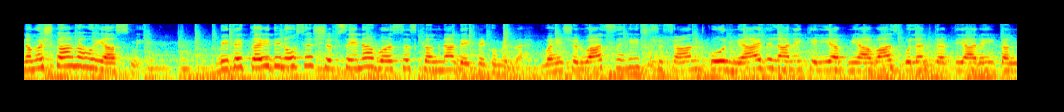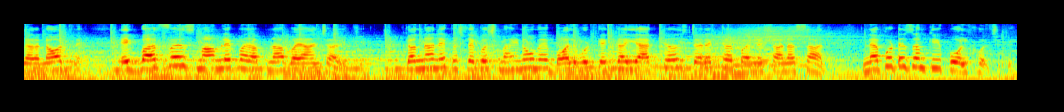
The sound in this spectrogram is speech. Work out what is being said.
नमस्कार, मैं हूँ यास्मी बीते कई दिनों से शिवसेना वर्सेस कंगना देखने को मिल रहा है। वहीं शुरुआत से ही सुशांत को न्याय दिलाने के लिए अपनी आवाज़ बुलंद करती आ रही कंगना रनौत ने एक बार फिर इस मामले पर अपना बयान जारी किया। कंगना ने पिछले कुछ महीनों में बॉलीवुड के कई एक्टर्स, डायरेक्टर पर निशाना साध, नेपोटिज्म की पोल खोल चुकी।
